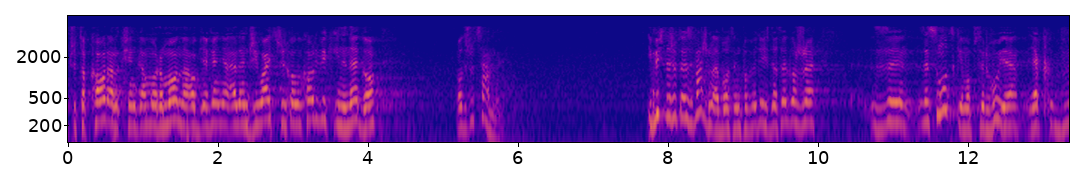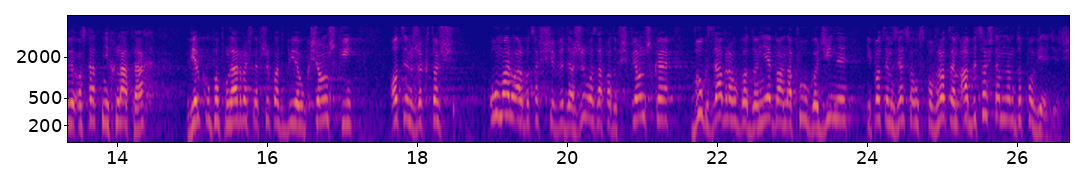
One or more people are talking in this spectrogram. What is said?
czy to Koran, Księga Mormona, objawienia Ellen G. White, czy kogokolwiek innego, odrzucamy. I myślę, że to jest ważne, aby o tym powiedzieć, dlatego że z, ze smutkiem obserwuję, jak w ostatnich latach wielką popularność na przykład biją książki o tym, że ktoś umarł albo coś się wydarzyło, zapadł w śpiączkę, Bóg zabrał go do nieba na pół godziny i potem zesłał z powrotem, aby coś tam nam dopowiedzieć.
